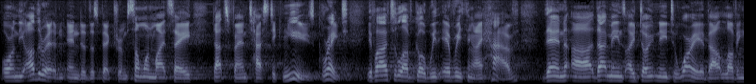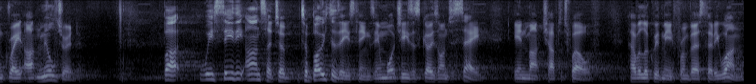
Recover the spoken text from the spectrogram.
Or on the other end of the spectrum, someone might say, That's fantastic news. Great. If I have to love God with everything I have, then uh, that means I don't need to worry about loving great Aunt Mildred. But we see the answer to, to both of these things in what Jesus goes on to say in Mark chapter 12. Have a look with me from verse 31.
